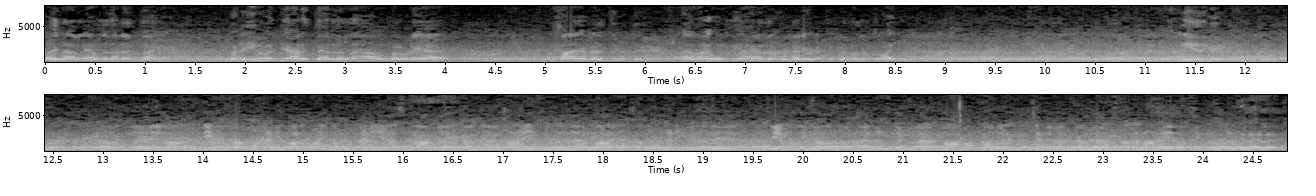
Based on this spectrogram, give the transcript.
பதினாறுலயும் அவங்க தானே இருந்தாங்க. பட் இருபத்தி ஆறு தேர்தலில் அவங்களுடைய சாயம் வெளுத்து விட்டது. அதனால உறுதியாக அந்த கூட்டணி வெற்றி பெறுவதற்கு வாய்ப்பு இருக்கு. நீங்க எது கேட்குறீங்க? திமுக கூட்டணி பலம் வாய்ந்த கூட்டணியா ஸ்ட்ராங்கா இருக்காங்க. ஆனா இப்போ இந்த பாஜக கூட்டணிங்கிறது தேமுதிக வருவாங்க பாமகவும் ஒரு பிரச்சனையில் இருக்காங்க. அதனால ஏதோ சிக்கல்கள் இல்ல இல்ல இல்ல.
